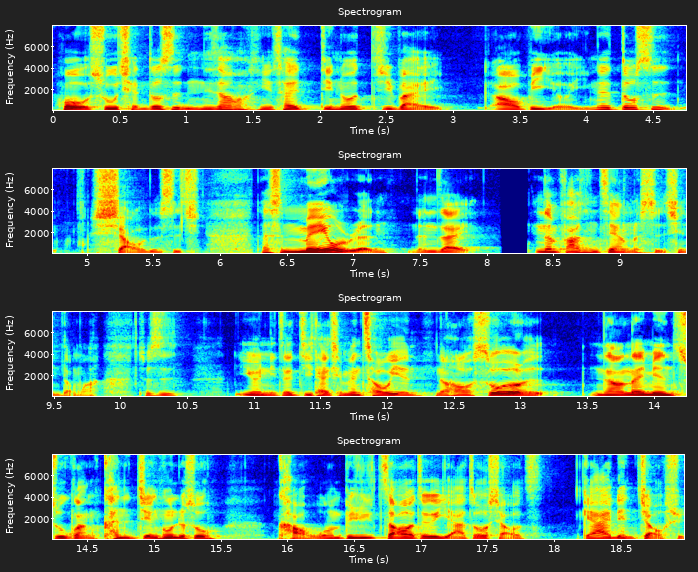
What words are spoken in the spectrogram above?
或我输钱，都是你知道也才顶多几百澳币而已，那都是。小的事情，但是没有人能在能发生这样的事情，懂吗？就是因为你在机台前面抽烟，然后所有的你知道那面主管看着监控就说：“靠，我们必须找到这个亚洲小子，给他一点教训，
